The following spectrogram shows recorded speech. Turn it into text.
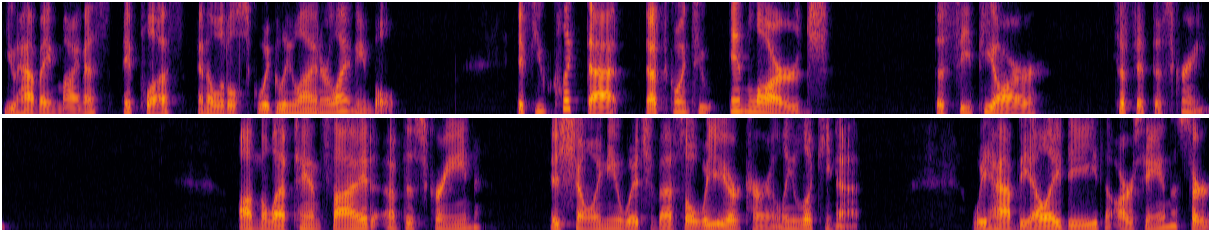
you have a minus, a plus, and a little squiggly line or lightning bolt. If you click that, that's going to enlarge the CPR to fit the screen. On the left-hand side of the screen is showing you which vessel we are currently looking at. We have the LAD, the RCA, and the CIRC.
